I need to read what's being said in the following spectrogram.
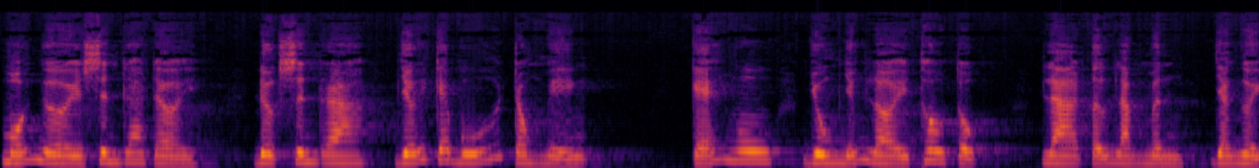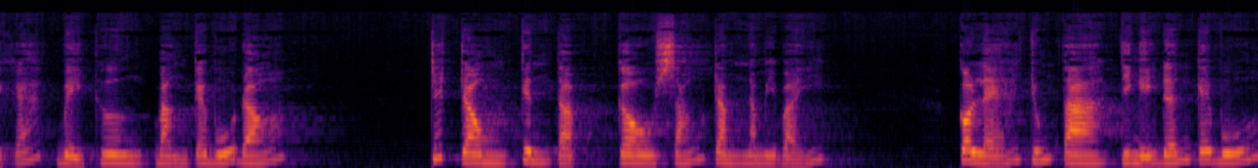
Mỗi người sinh ra đời, được sinh ra với cái búa trong miệng. Kẻ ngu dùng những lời thô tục là tự làm mình và người khác bị thương bằng cái búa đó. Trích trong Kinh Tập câu 657 Có lẽ chúng ta chỉ nghĩ đến cái búa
